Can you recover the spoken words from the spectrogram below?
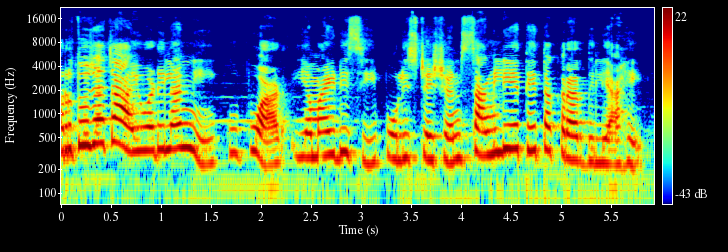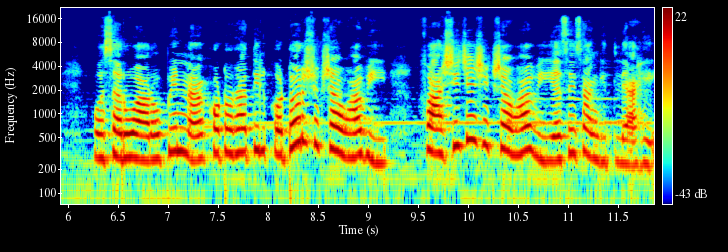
ऋतुजाच्या आईवडिलांनी Kupwad M I D C police station Sangli येथे तक्रार दिली आहे. व सर्व आरोपींना कठोरातील कठोर शिक्षा व्हावी फाशीची शिक्षा व्हावी असे सांगितले आहे.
